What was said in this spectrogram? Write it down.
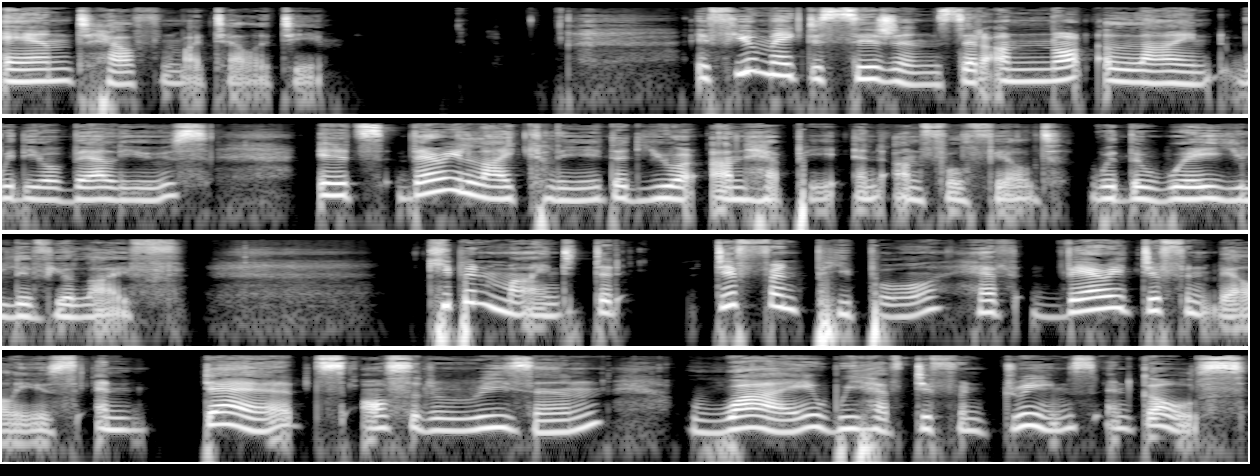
and health and vitality. If you make decisions that are not aligned with your values, it's very likely that you are unhappy and unfulfilled with the way you live your life. Keep in mind that different people have very different values, and that's also the reason why we have different dreams and goals.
